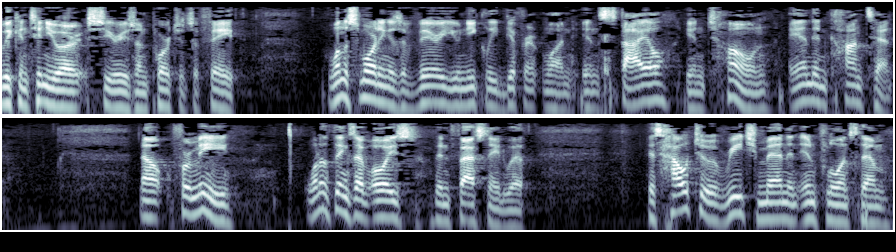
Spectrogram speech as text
we continue our series on portraits of faith. One this morning is a very uniquely different one in style, in tone, and in content. Now, for me, one of the things I've always been fascinated with is how to reach men and influence them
